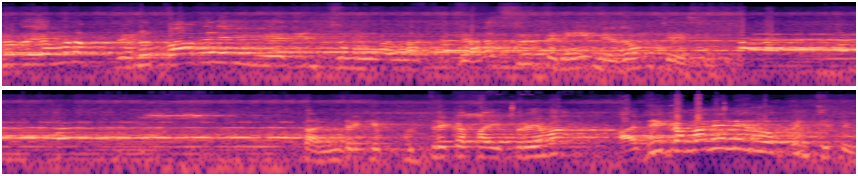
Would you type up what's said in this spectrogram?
హృదయమున పెనుపాదయం వేధించడం వల్ల జనశ్రుతిని నిజం చేసింది. తండ్రికి పుత్రికపై ప్రేమ అధికమని నిరూపించింది.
